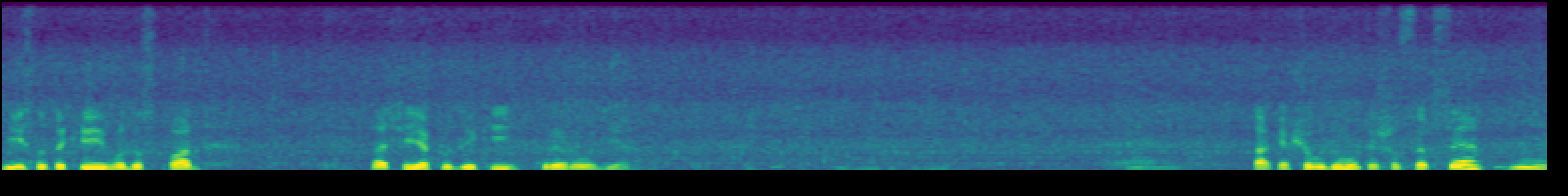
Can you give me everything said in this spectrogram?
дійсно такий водоспад, наче як у дикій природі. Так, якщо ви думаєте, що це все, ні.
